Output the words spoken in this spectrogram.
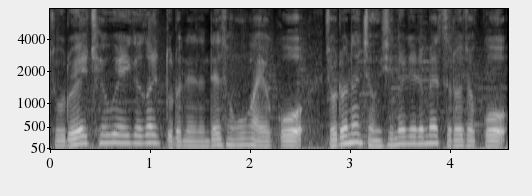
조로의 최후 일격을 뚫어내는데 성공하였고 조로는 정신을 잃으며 쓰러졌고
